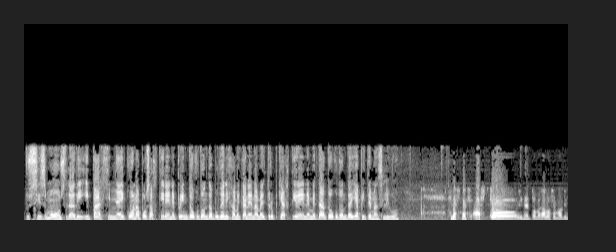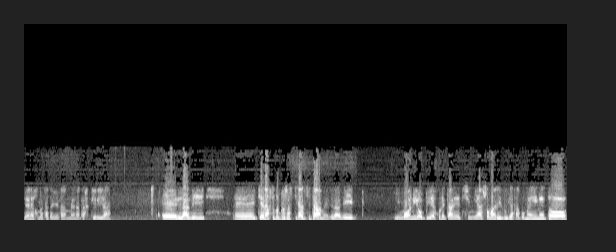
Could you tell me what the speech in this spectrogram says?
τους σεισμούς. Δηλαδή υπάρχει μια εικόνα πόσα χτίρια είναι πριν το 80 που δεν είχαμε κανένα μέτρο, ποια χτίρια είναι μετά το 80. Για πείτε μας λίγο. Κοιτάξτε, αυτό είναι το μεγάλο θέμα ότι δεν έχουμε καταγεγραμμένα τα κτίρια. Ε, δηλαδή, ε, και είναι αυτό το οποίο ουσιαστικά ζητάμε. Δηλαδή, οι μόνοι οι οποίοι έχουν κάνει έτσι μια σοβαρή δουλειά, θα πούμε, είναι το,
